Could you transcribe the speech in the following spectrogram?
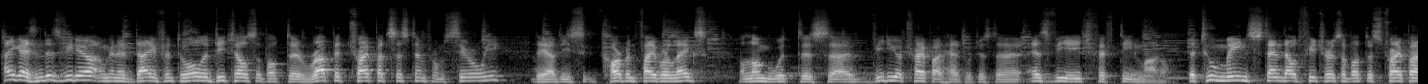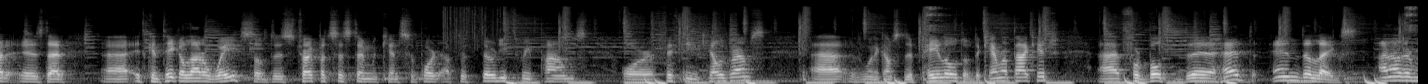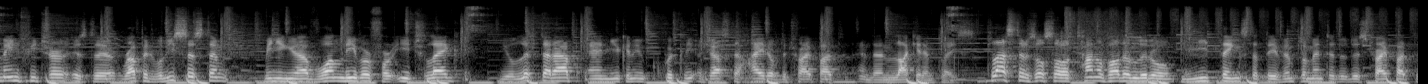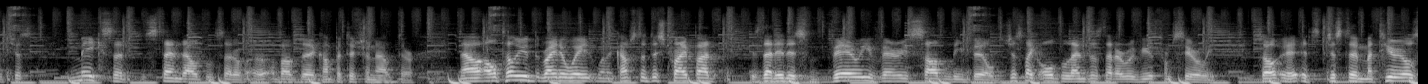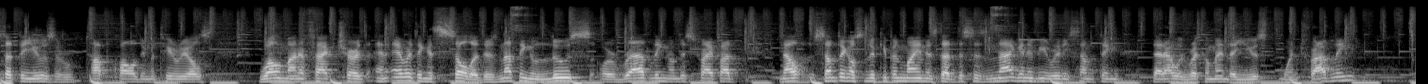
Hi guys, in this video I'm going to dive into all the details about the Rapid tripod system from Sirui. They have these carbon fiber legs along with this uh, video tripod head which is the SVH15 model. The two main standout features about this tripod is that uh, it can take a lot of weight so this tripod system can support up to 33 pounds or 15 kilograms uh, when it comes to the payload of the camera package uh, for both the head and the legs. Another main feature is the rapid release system, meaning you have one lever for each leg. You lift that up and you can quickly adjust the height of the tripod and then lock it in place. Plus there's also a ton of other little neat things that they've implemented to this tripod that just makes it stand out instead of uh, above the competition out there. Now I'll tell you right away when it comes to this tripod is that it is very very solidly built just like all the lenses that I reviewed from Sirui. So it's just the materials that they use are top quality materials well manufactured and everything is solid. There's nothing loose or rattling on this tripod. Now, something also to keep in mind is that this is not going to be really something that I would recommend that you use when traveling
